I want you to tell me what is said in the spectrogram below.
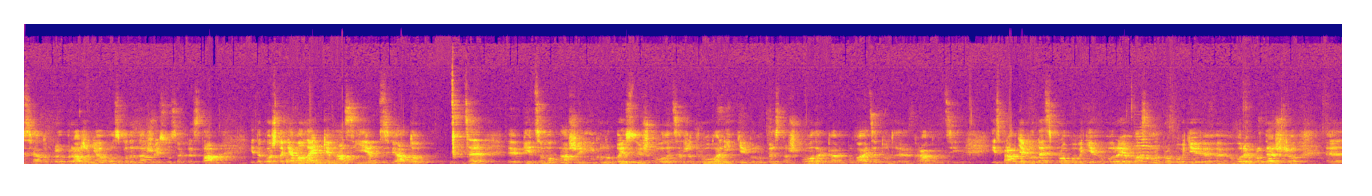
свято преображення Господа нашого Ісуса Христа. І також таке маленьке в нас є свято. Це е, підсумок нашої іконописної школи. Це вже друга літня іконописна школа, яка відбувається тут е, в Краковці. І справді, як отець проповіді говорив, власне, на проповіді е, е, говорив про те, що е,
